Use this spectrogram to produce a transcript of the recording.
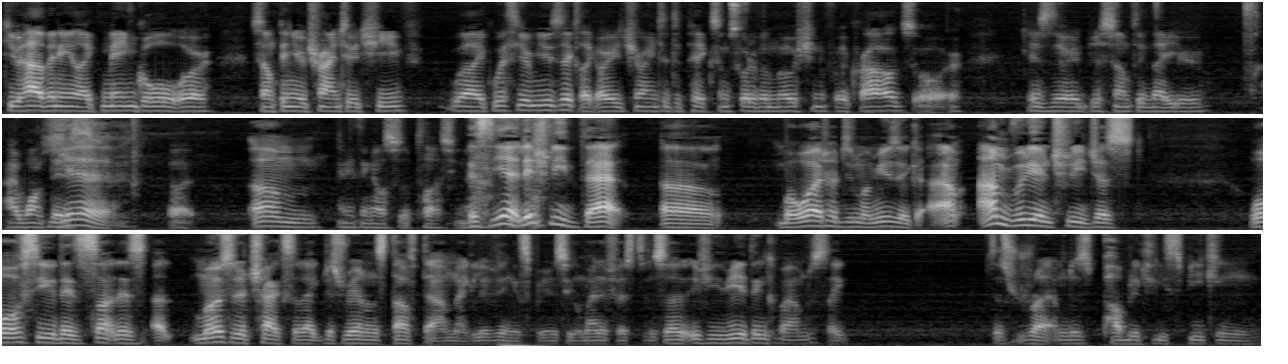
do you have any like main goal or something you're trying to achieve like with your music? Like, are you trying to depict some sort of emotion for the crowds, or is there just something that you're, I want this? yeah. but- Um. Anything else is a plus, you know? It's yeah, literally that. Uh, but what I try to do with my music, I'm I'm really and truly just. Well, obviously, there's some, there's uh, most of the tracks are like just written on stuff that I'm like living, experiencing, or manifesting. So if you really think about, it, I'm just like, just right. I'm just publicly speaking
